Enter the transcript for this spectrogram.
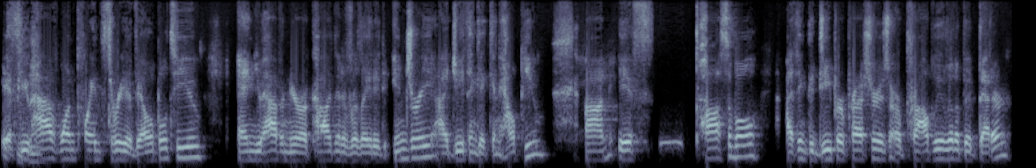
If you Mhm. have 1.3 available to you and you have a neurocognitive related injury, I do think it can help you. Um, if possible, I think the deeper pressures are probably a little bit better.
